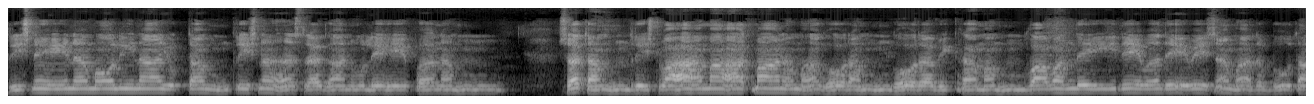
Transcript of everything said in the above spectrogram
कृष्णेन मौलिना युक्तं कृष्णस्रगनुलेपनम् शतं दृष्ट्वा महात्मानमघोरं घोरविक्रमं ववन्दे देवदेवेशमद्भुतं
